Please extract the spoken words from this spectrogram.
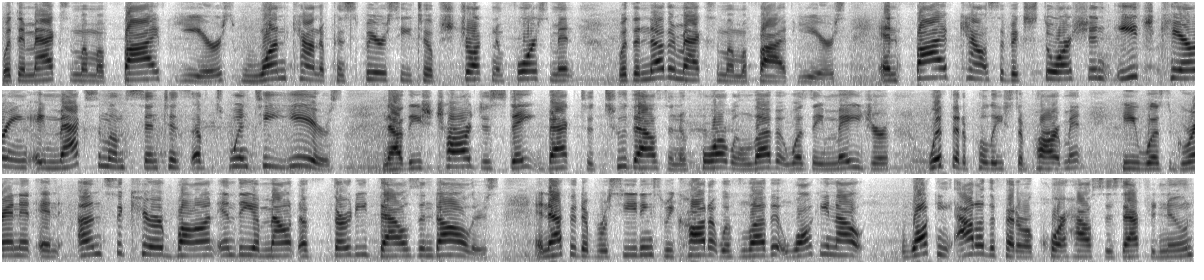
with a maximum of five years, one count of conspiracy to obstruct enforcement with another maximum of five years, and five counts of extortion, each carrying a maximum sentence of 20 years. Now, these charges date back to 2004 when Lovett was a major with the police department. He was granted an unsecured bond in the amount of $30,000. And after the proceedings, we caught up with Lovett walking out walking out of the federal courthouse this afternoon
